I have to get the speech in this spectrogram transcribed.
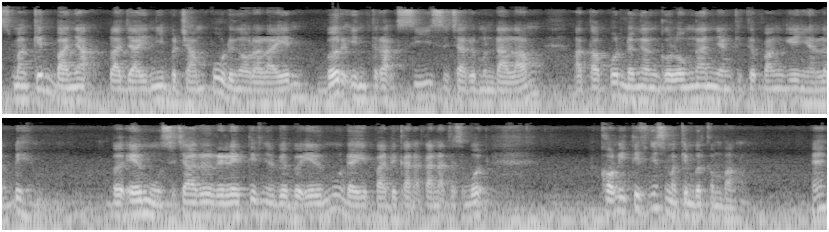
Semakin banyak pelajar ini bercampur dengan orang lain, berinteraksi secara mendalam ataupun dengan golongan yang kita panggil yang lebih berilmu secara relatifnya lebih berilmu daripada kanak-kanak tersebut kognitifnya semakin berkembang. Eh,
